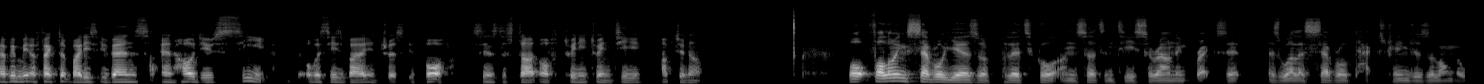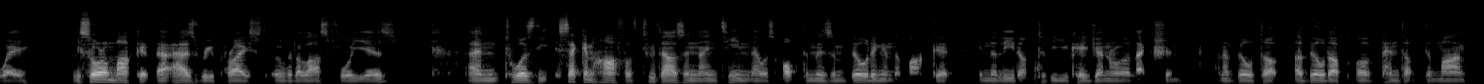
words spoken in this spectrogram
Have you been affected by these events, and how do you see the overseas buyer interest evolve since the start of 2020 up to now? Well, following several years of political uncertainty surrounding Brexit, as well as several tax changes along the way, we saw a market that has repriced over the last four years. And towards the second half of 2019, there was optimism building in the market in the lead up to the UK general election and a built up a build up of pent up demand.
